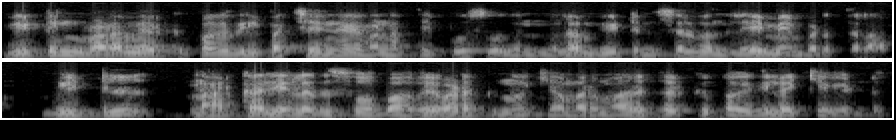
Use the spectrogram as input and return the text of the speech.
வீட்டின் வடமேற்கு பகுதியில் பச்சை நிற வண்ணத்தை பூசுவதன் மூலம் வீட்டின் செல்வ நிலையை மேம்படுத்தலாம். வீட்டில் நாற்காலி அல்லது சோபாவை வடக்கு நோக்கி அமருமாறு தெற்கு பகுதியில் வைக்க வேண்டும்.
